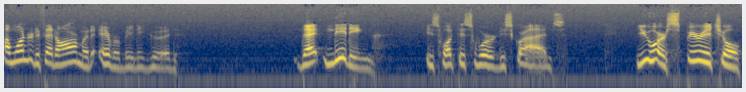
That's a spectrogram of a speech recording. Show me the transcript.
I wondered if that arm would ever be any good. That knitting is what this word describes. You are spiritual,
